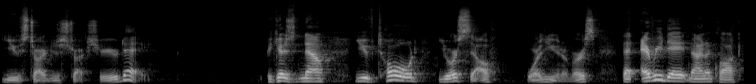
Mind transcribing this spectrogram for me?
You've started to structure your day. Because now you've told yourself or the universe that every day at 9 o'clock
